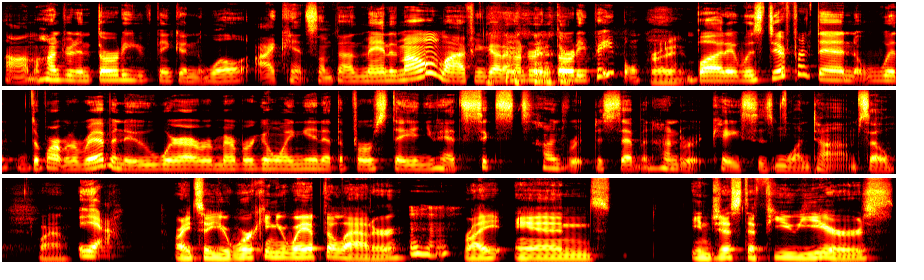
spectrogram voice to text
Um, 130, you're thinking, well, I can't sometimes manage my own life. You got 130 people. Right. But it was different than with Department of Revenue, where I remember going in at the first day and you had 600 to 700 cases one time. So, wow. Yeah. All right. So you're working your way up the ladder, mm-hmm. right? And in just a few years,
